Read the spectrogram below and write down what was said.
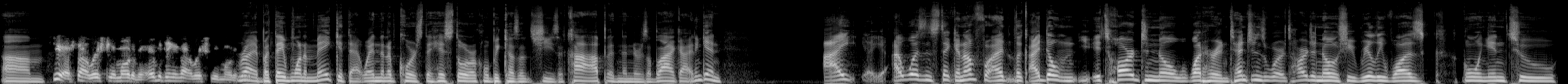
Um, yeah, it's not racially motivated. Everything is not racially motivated. Right, but they want to make it that way. And then, of course, the historical because of, she's a cop, and then there's a black guy. And again, I I wasn't sticking up for. I look. I don't. It's hard to know what her intentions were. It's hard to know if she really was going into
